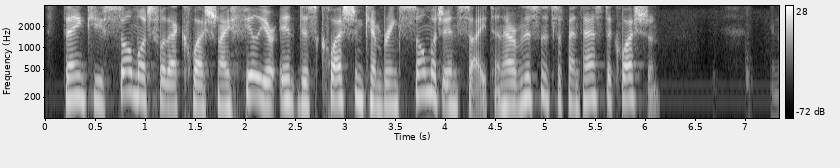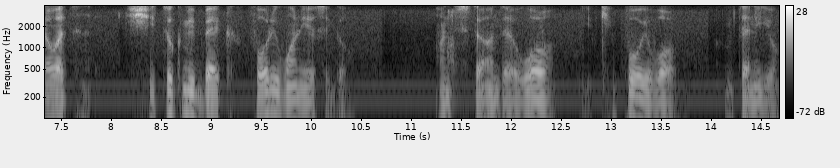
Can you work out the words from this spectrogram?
Thank you so much for that question. I feel your in, this question can bring so much insight. And Rav Nissen, it's a fantastic question. You know what? She took me back 41 years ago on the, on the war, Kippur war. I'm telling you,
